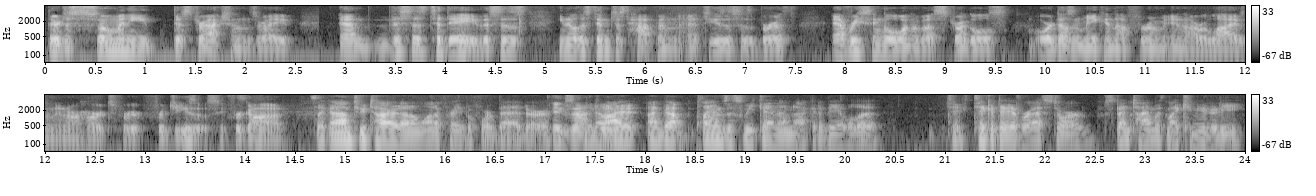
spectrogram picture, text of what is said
there are just so many distractions right and this is today this is you know this didn't just happen at jesus' birth every single one of us struggles or doesn't make enough room in our lives and in our hearts for for Jesus, for God. It's like I'm too tired. I don't want to pray before bed, or Exactly. You know, I I've got plans this weekend. I'm not going to be able to take take a day of rest or spend time with my community,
